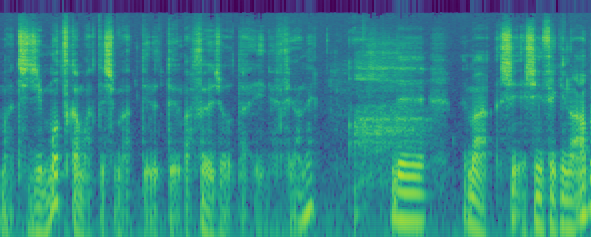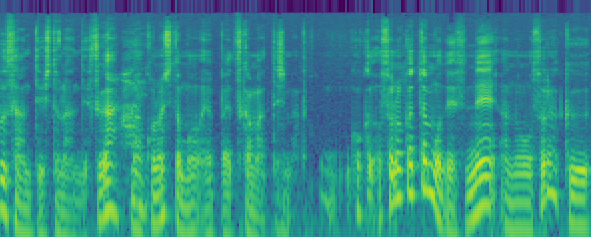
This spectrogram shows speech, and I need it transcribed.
まあ、知人も捕まってしまっているという、まあ、そういう状態ですよね。で、まあ、親戚のアブさんという人なんですが、はい、まあ、この人もやっぱり捕まってしまった。その方もですねあのおそらく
